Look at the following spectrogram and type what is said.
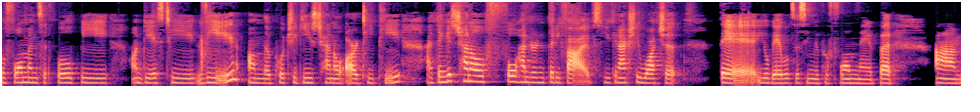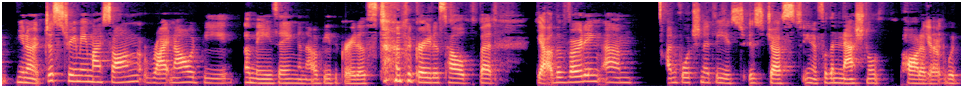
performance, it will be on DSTV on the Portuguese channel RTP. I think it's channel 435, so you can actually watch it there. You'll be able to see me perform there, but. Um, you know, just streaming my song right now would be amazing, and that would be the greatest, the greatest help. But yeah, the voting, um, unfortunately is is just you know for the national part of yeah. it would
